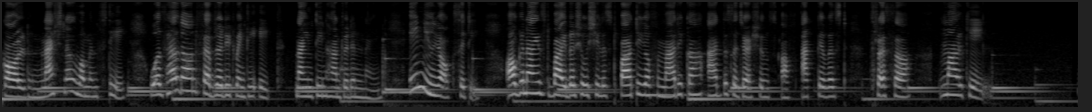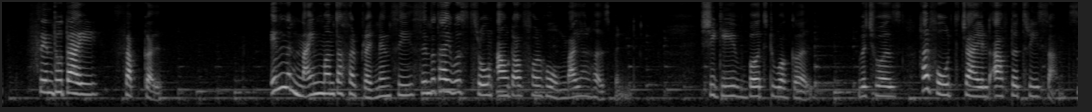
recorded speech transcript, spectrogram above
called National Women's Day, was held on February 28, 1909, in New York City, organized by the Socialist Party of America at the suggestions of activist Theresa Malkiel. Sindhutai Sapkal In the ninth month of her pregnancy, Sindhutai was thrown out of her home by her husband. She gave birth to a girl, which was her fourth child after three sons,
